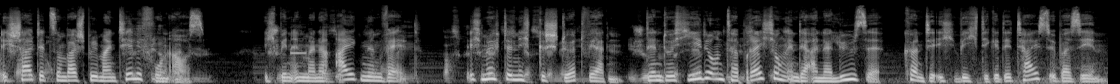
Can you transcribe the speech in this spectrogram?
Ich schalte zum Beispiel mein Telefon aus. Ich bin in meiner eigenen Welt. Ich möchte nicht gestört werden, denn durch jede Unterbrechung in der Analyse könnte ich wichtige Details übersehen.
